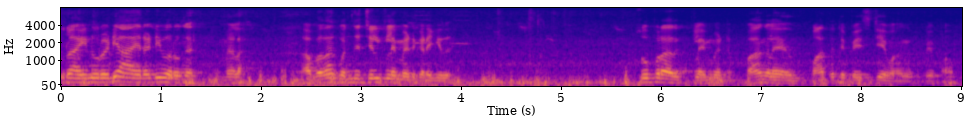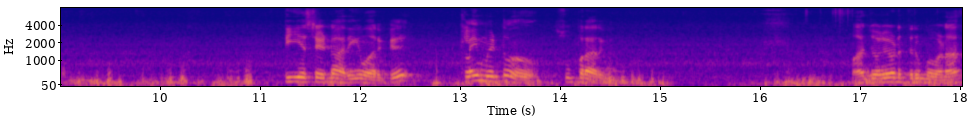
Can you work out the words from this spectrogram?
ஒரு ஐநூறு அடி ஆயிரம் அடி வருங்க மேலே. அப்போ தான் கொஞ்சம் சில் கிளைமேட் கிடைக்குது. சூப்பராக இருக்குது கிளைமேட் வாங்களேன் பார்த்துட்டு பேசிட்டே வாங்க. போய் பார்ப்போம். டீ எஸ்டேட்டும் அதிகமாக இருக்குது கிளைமேட்டும் சூப்பராக இருக்குது மாஞ்சோலையோட திரும்ப வேணாம்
